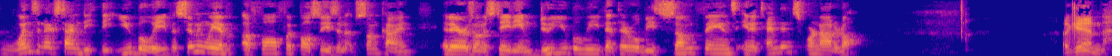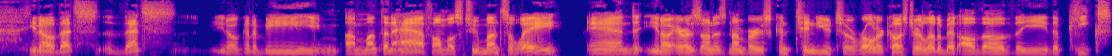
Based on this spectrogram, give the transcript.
when's the next time that you believe, assuming we have a fall football season of some kind, at Arizona Stadium. Do you believe that there will be some fans in attendance or not at all? Again, you know that's that's you know going to be a month and a half, almost two months away, and you know Arizona's numbers continue to roller coaster a little bit, although the the peaks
